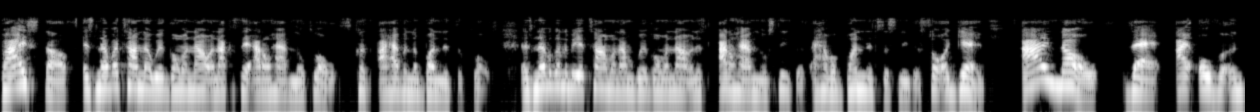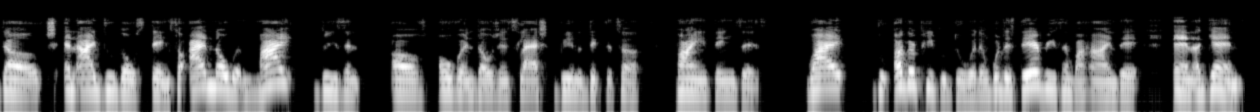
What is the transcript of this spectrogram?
buy stuff. It's never a time that we're going out and I can say I don't have no clothes because I have an abundance of clothes. It's never going to be a time when I'm we're going out and it's I don't have no sneakers. I have abundance of sneakers. So again, I know that I overindulge and I do those things. So I know what my reason of overindulgence slash being addicted to buying things is. Why do other people do it and what is their reason behind it? And again,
